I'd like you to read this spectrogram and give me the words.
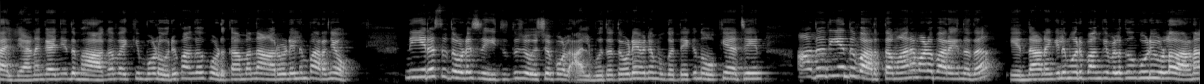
കല്യാണം കഴിഞ്ഞ് ഇത് ഭാഗം വയ്ക്കുമ്പോൾ ഒരു പങ്ക് കൊടുക്കാമെന്ന് ആരോടെങ്കിലും പറഞ്ഞോ? നീരസത്തോടെ ശ്രീജിത്ത് ചോദിച്ചപ്പോൾ അത്ഭുതത്തോടെ അവന്റെ മുഖത്തേക്ക് നോക്കി അജയൻ അത് നീ എന്ത് വർത്തമാനമാണ് പറയുന്നത്? എന്താണെങ്കിലും ഒരു പങ്ക് ഇവൾക്കും കൂടി ഉള്ളതാണ്.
